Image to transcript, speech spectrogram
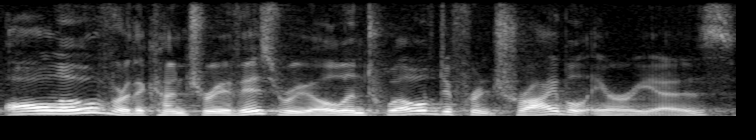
all over the country of Israel in 12 different tribal areas.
